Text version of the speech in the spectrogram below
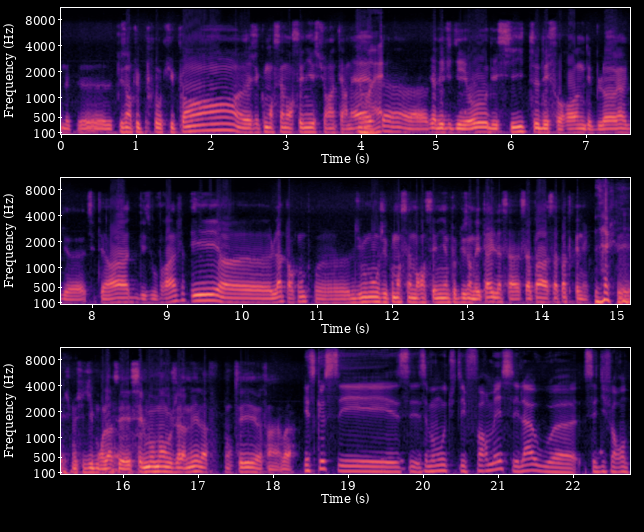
De, de plus en plus préoccupant. J'ai commencé à m'enseigner sur Internet, Ouais. via des vidéos, des sites, des forums, des blogs, etc., des ouvrages. Et là, par contre, du moment où j'ai commencé à me renseigner un peu plus en détail, là, ça n'a ça pas, ça pas traîné. Je me suis dit, bon, là, c'est le moment ou jamais, là, faut foncer, enfin, voilà. Est-ce que c'est le moment où tu t'es formé, c'est là où euh, ces différentes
